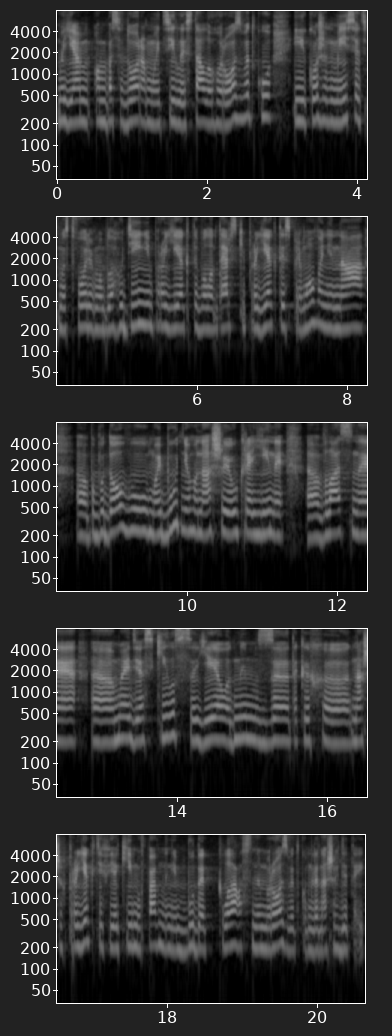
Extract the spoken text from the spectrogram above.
Ми є амбасадорами цілей сталого розвитку. І кожен місяць ми створюємо благодійні проєкти, волонтерські проєкти, спрямовані на е, побудову майбутнього нашої України. Е, Власне, е, Media Skills є одним з таких е, наших проєктів, які ми впевнені буде класним розвитком для наших дітей.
